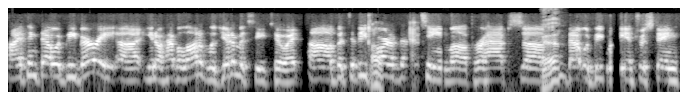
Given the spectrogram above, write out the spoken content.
I think that would be very uh, you know have a lot of legitimacy to it. Uh, but to be part of that team, uh, perhaps uh, Yeah. that would be really interesting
